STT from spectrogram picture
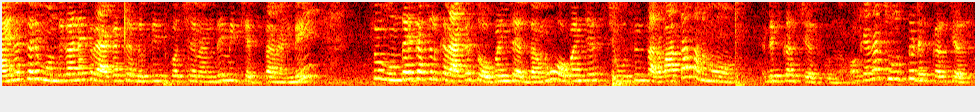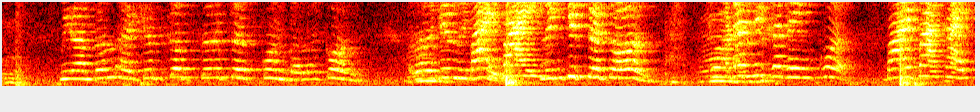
అయినా సరే ముందుగానే క్రాకర్స్ ఎందుకు తీసుకొచ్చానండి మీకు చెప్తానండి. సో ముందైతే అసలు క్రాకర్స్ ఓపెన్ చేద్దాము. ఓపెన్ చేసి చూసిన తర్వాత మనము డిస్కస్ చేసుకుందాం. ఓకేనా? చూస్తూ డిస్కస్ చేసుకుందాం. మీ అందరూ లైక్ అండ్ సబ్స్క్రైబ్ చేసుకోండి. Bell icon. అలాగే లింక్ లింక్ ఇచ్చా చూడండి. చూడండి ఇక్కడ link. Bye bye guys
